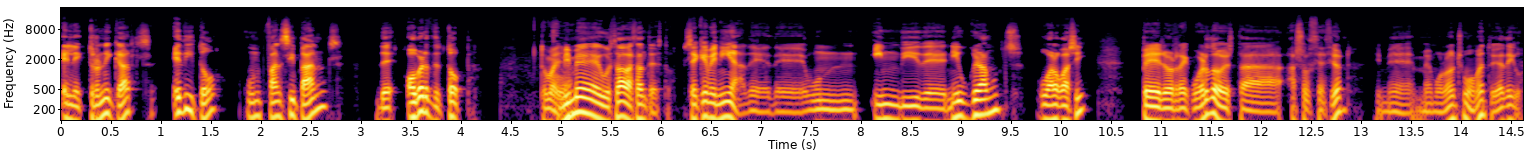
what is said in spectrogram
Electronic Arts editó un Fancy Pants de Over the Top a mí me gustaba bastante esto. Sé que venía de, un indie de Newgrounds o algo así, pero recuerdo esta asociación y me, me moló en su momento, ya digo.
